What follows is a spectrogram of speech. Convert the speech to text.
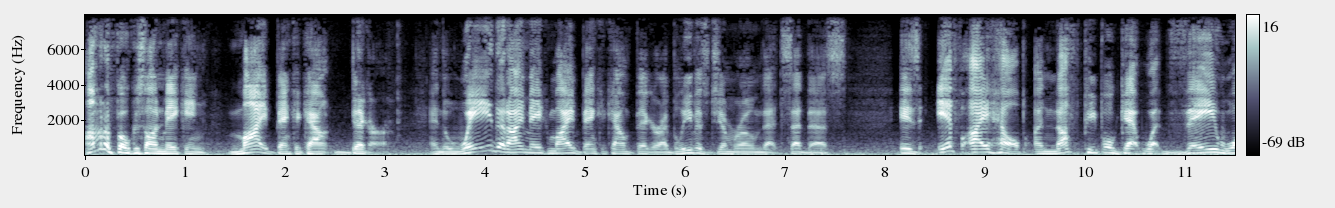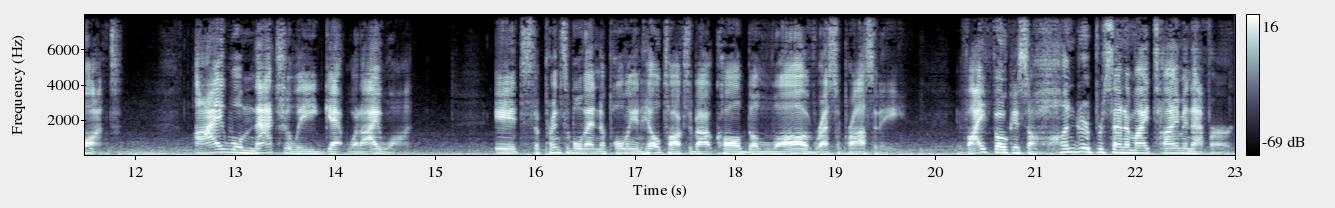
I'm going to focus on making my bank account bigger. And the way that I make my bank account bigger, I believe it's Jim Rohn that said this, is if I help enough people get what they want, I will naturally get what I want. It's the principle that Napoleon Hill talks about called the law of reciprocity. If I focus 100% of my time and effort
